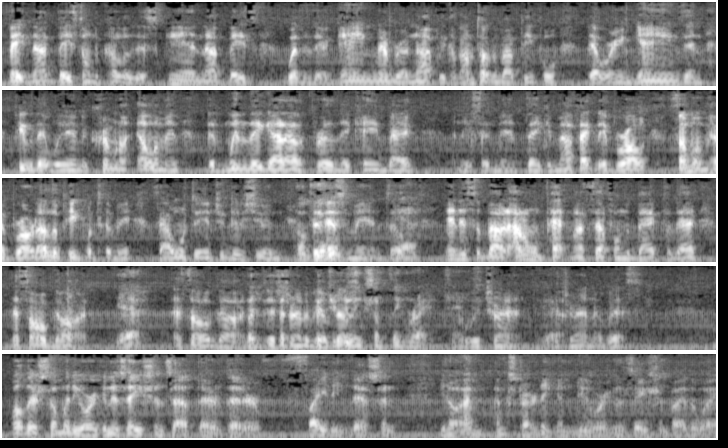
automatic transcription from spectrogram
Not based on the color of their skin, not based whether they're a gang member or not, because I'm talking about people that were in gangs and people that were in the criminal element that when they got out of prison, they came back and they said, man, thank you. Matter of fact, they brought, some of them have brought other people to me, So I want to introduce you and, Oh, to this man. So, Yeah. and it's about, I don't pat myself on the back for that. That's all God. Yeah. That's all God. But, I'm just but, trying to be but a you're vessel. doing something right, James. we're trying. Yeah. We're trying our best. Well, there's so many organizations out there that are fighting this, and you know, I'm I'm starting a new organization, by the way.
